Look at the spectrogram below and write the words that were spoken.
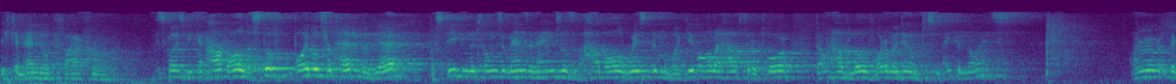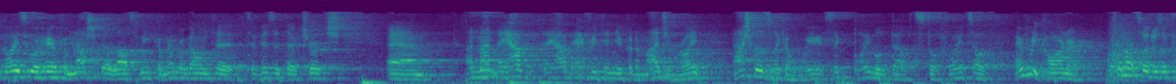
you can end up far from Him? Because, guys, we can have all the stuff. The Bible's repetitive, yeah? If I speak in the tongues of men and angels, if I have all wisdom, if I give all I have to the poor, don't have love, what am I doing? Just making noise. I remember the guys who were here from Nashville last week, I remember going to, to visit their church. Um, and man, they have they have everything you could imagine, right? Nashville's like a weird, it's like Bible Belt stuff, right? So every corner. So there's a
